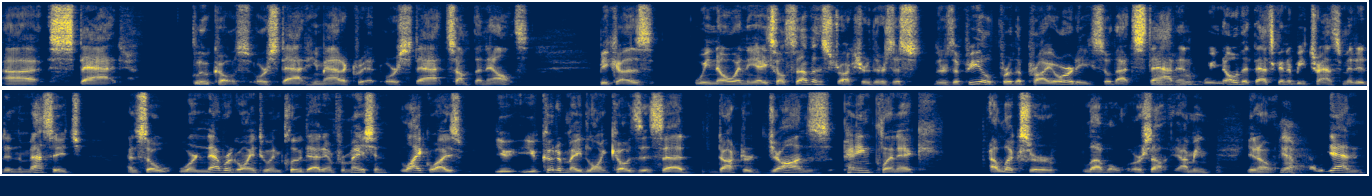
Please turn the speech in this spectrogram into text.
uh, stat glucose or stat hematocrit or stat something else. Because we know in the HL7 structure there's a there's a field for the priority. So that stat mm-hmm. and we know that that's going to be transmitted in the message. And so we're never going to include that information. Likewise you you could have made LOINC codes that said Dr. John's pain clinic elixir level or something I mean you know yeah. again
